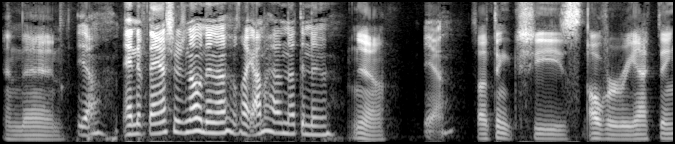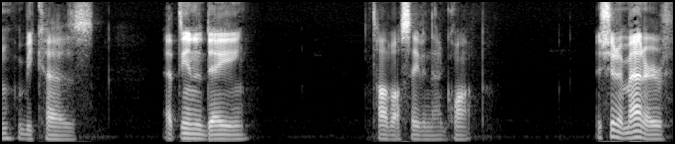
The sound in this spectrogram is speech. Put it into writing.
and then Yeah. And if the answer is no, then I was like, I don't have nothing to. yeah. Yeah. So I think she's overreacting because at the end of the day, it's all about saving that guap. It shouldn't matter if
